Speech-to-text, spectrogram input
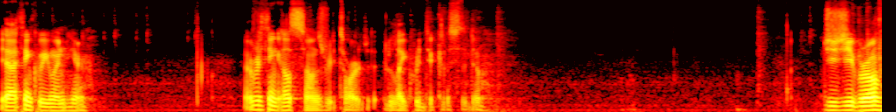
Yeah, I think we win here. Everything else sounds retarded, like ridiculous to do. GG, bro.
